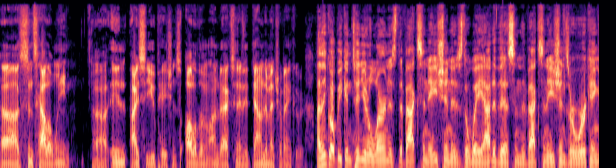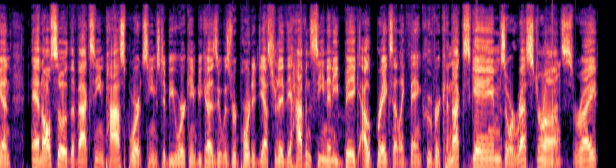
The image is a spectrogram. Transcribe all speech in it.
uh, since Halloween. Uh, in ICU patients, all of them unvaccinated, down to Metro Vancouver. I think what we continue to learn is the vaccination is the way out of this, and the vaccinations are working, and and also the vaccine passport seems to be working because it was reported yesterday they haven't seen any big outbreaks at like Vancouver Canucks games or restaurants, right?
